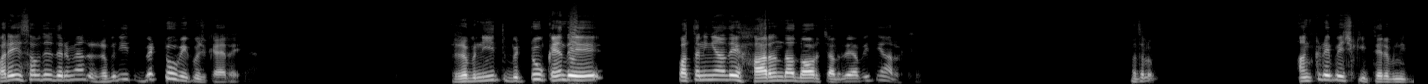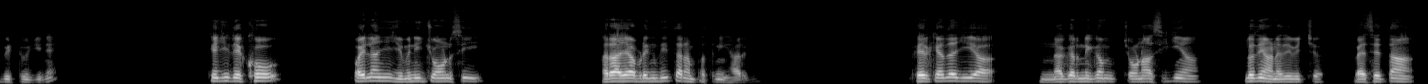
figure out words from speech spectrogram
ਪਰ ਇਹ ਸਭ ਦੇ ਦਰਮਿਆਨ ਰਵਨੀਤ ਬਿੱਟੂ ਵੀ ਕੁਝ ਕਹਿ ਰਹੇ ਆ ਰਵਨੀਤ ਬਿੱਟੂ ਕਹਿੰਦੇ, ਪਤਨੀਆਂ ਦੇ ਹਾਰਨ ਦਾ ਦੌਰ ਚੱਲ ਰਿਹਾ, ਵੀ ਧਿਆਨ ਰੱਖਿਓ। ਮਤਲਬ, ਅੰਕੜੇ ਪੇਸ਼ ਕੀਤੇ ਰਵਨੀਤ ਬਿੱਟੂ ਜੀ ਨੇ ਕਿ ਜੀ ਦੇਖੋ, ਪਹਿਲਾਂ ਜੀ ਜਿਮਨੀ ਚੋਣ ਸੀ, ਰਾਜਾ ਵੜਿੰਗ ਦੀ ਧਰਮ ਪਤਨੀ ਹਾਰ ਗਈ। ਫਿਰ ਕਹਿੰਦਾ ਜੀ ਆ ਨਗਰ ਨਿਗਮ ਚੋਣਾਂ ਸੀਗੀਆਂ ਲੁਧਿਆਣੇ ਦੇ ਵਿੱਚ ਵੈਸੇ ਤਾਂ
